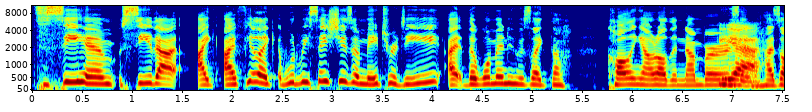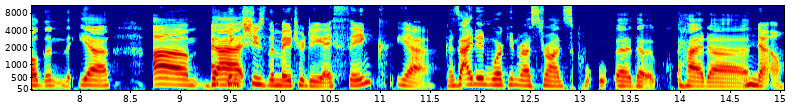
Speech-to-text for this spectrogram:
to see him see that, I I feel like would we say she's a maitre d? I, the woman who's like the calling out all the numbers Yeah. and has all the yeah. Um, that I think she's the maitre d. I think. Yeah. because I didn't work in restaurants uh, that had uh, No.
